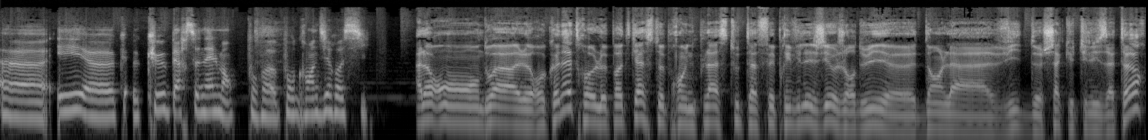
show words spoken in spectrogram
et que personnellement pour pour grandir aussi. Alors on doit le reconnaître, le podcast prend une place tout à fait privilégiée aujourd'hui euh, dans la vie de chaque utilisateur.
